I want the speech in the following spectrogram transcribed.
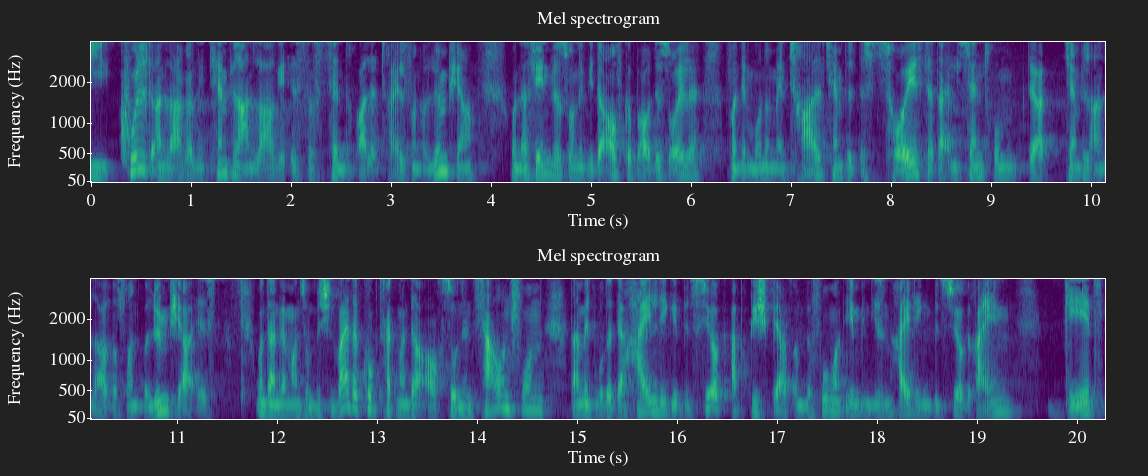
die Kultanlage, also die Tempelanlage ist das zentrale Teil von Olympia. Und da sehen wir so eine wieder aufgebaute Säule von dem Monumentaltempel des Zeus, der da im Zentrum der Tempelanlage von Olympia ist. Und dann, wenn man so ein bisschen weiter guckt, hat man da auch so einen Zaun von. Damit wurde der heilige Bezirk abgesperrt. Und bevor man eben in diesen heiligen Bezirk reingeht,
